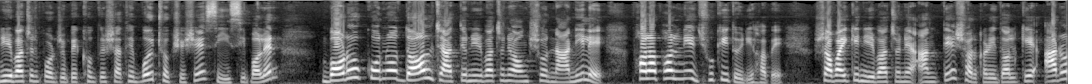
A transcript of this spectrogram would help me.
নির্বাচন পর্যবেক্ষকদের সাথে বৈঠক শেষে সিইসি বলেন, বড় কোনো দল জাতীয় নির্বাচনে অংশ না নিলে ফলাফল নিয়ে ঝুঁকি তৈরি হবে। সবাইকে নির্বাচনে আনতে সরকারি দলকে আরও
